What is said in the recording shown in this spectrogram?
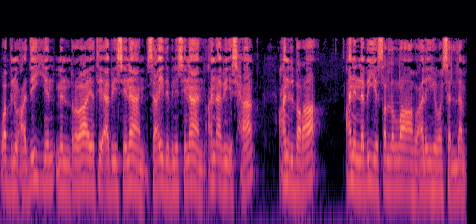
وابن عدي من رواية أبي سنان سعيد بن سنان عن أبي إسحاق عن البراء عن النبي صلى الله عليه وسلم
